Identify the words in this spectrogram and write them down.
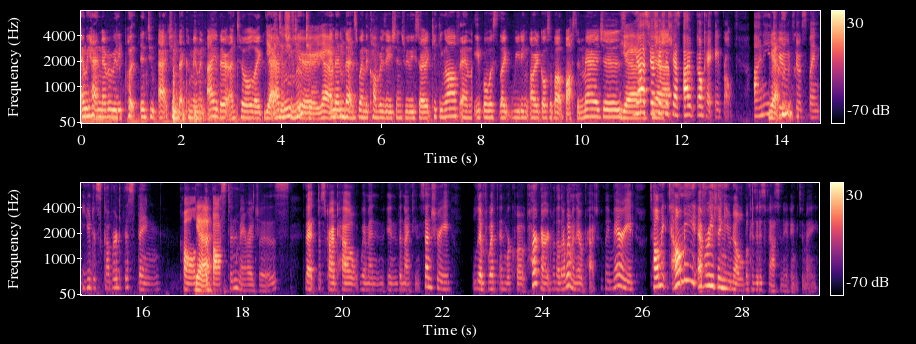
and we had never really put into action that commitment either until like Yeah, I until she moved, moved here. here, yeah. and then Mhm. that's when the conversations really started kicking off and april was like reading articles about boston marriages yeah yes, yes, yes, yes, yes. I okay, April. I need Yeah. you to explain. You discovered this thing called Yeah. the Boston marriages that described how women in the 19th century lived with and were quote partnered with other women. They were practically married. Tell me, tell me everything you know because it is fascinating to me.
